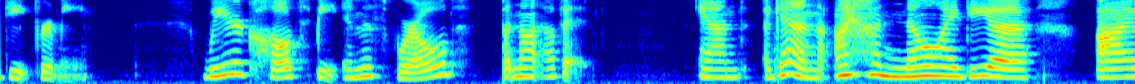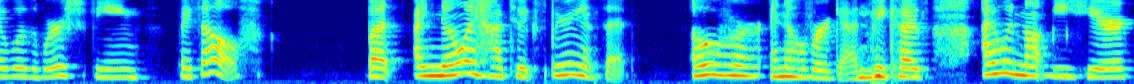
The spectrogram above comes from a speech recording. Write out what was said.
deep for me. We are called to be in this world, but not of it. And again, I had no idea I was worshiping myself. But I know I had to experience it over and over again because I would not be here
